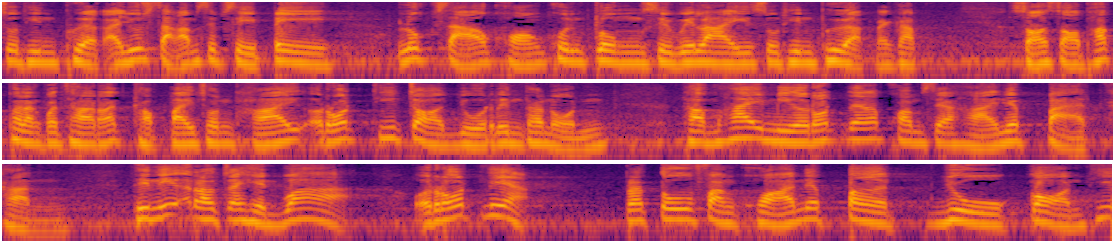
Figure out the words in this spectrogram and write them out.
สุทินเผือกอายุ 34 ปี ลูกสาวของคุณกรุงศิวิไลสุทินเผือกนะครับสสพักพลังประชารัฐขับไปชนท้ายรถที่จอดอยู่ริมถนนทำให้มีรถได้รับความเสียหายเนี่ย8คัน ทีนี้เราจะเห็นว่ารถเนี่ยประตูฝั่งขวาเนี่ยเปิดอยู่ก่อนที่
